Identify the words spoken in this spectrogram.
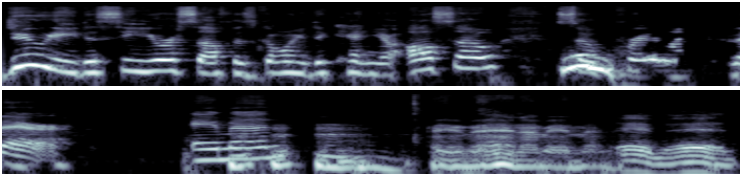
duty to see yourself as going to Kenya also. So Ooh. pray like you're there. Amen. amen. Amen. Amen.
